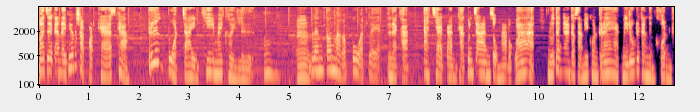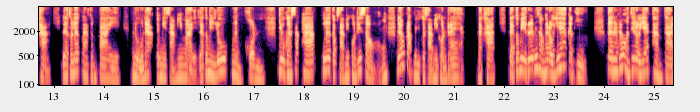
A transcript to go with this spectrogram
มาเจอกันในพี่อ้อยช็อตพอดแคสต์ค่ะ เรื่องปวดใจที่ไม่เคยลืมอืมอืมเริ่มต้นมาก็ปวดเลยอะนะคะอะแชร์กันค่ะ คุณจานส่งมาบอกว่า หนูแต่งงานกับสามีคนแรก มีลูกด้วยกันหนึ่งคนค่ะ แล้วก็เลิกลากันไป หนูน่ะไปมีสามีใหม่ แล้วก็มีลูกหนึ่งคน อยู่กันสักพักเลิกกับสามีคนที่สองแล้วกลับมาอยู่กับสามีคนแรกนะคะ แต่ก็มีเรื่องที่ทำให้เราแยกกันอีก แต่ในระหว่างที่เราแยกทางกัน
